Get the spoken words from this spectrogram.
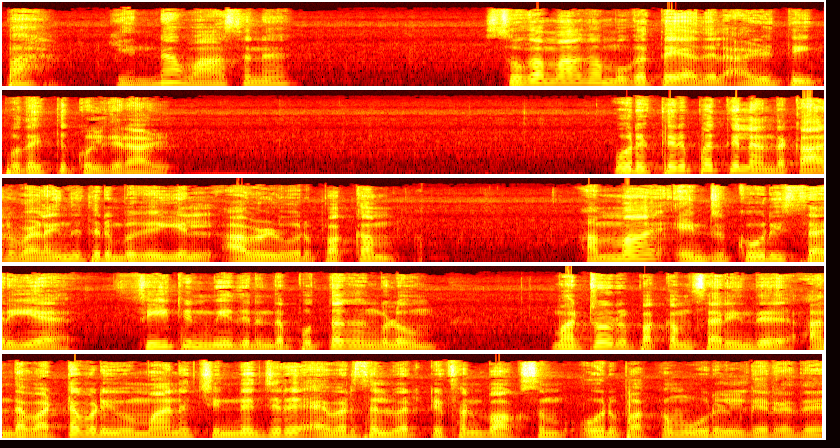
பா என்ன வாசனை? சுகமாக முகத்தை அதில் அழுத்தி புதைத்துக் கொள்கிறாள். ஒரு திருப்பத்தில் அந்த கார் வளைந்து திரும்புகையில் அவள் ஒரு பக்கம் அம்மா என்று கூறி சரிய சீட்டின் மீது இருந்த புத்தகங்களும் மற்றொரு பக்கம் சரிந்து அந்த வட்ட வடிவமான சின்னஞ்சிறு எவர்செல்வர் டிஃபன் பாக்ஸும் ஒரு பக்கம் உருள்கிறது.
